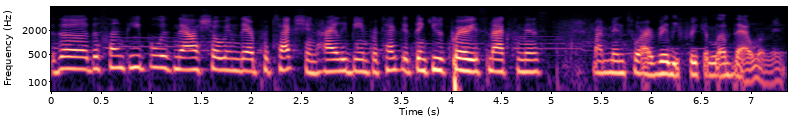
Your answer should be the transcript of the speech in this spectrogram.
the the Sun people is now showing their protection, highly being protected. Thank you, Aquarius Maximus, my mentor. I really freaking love that woman.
